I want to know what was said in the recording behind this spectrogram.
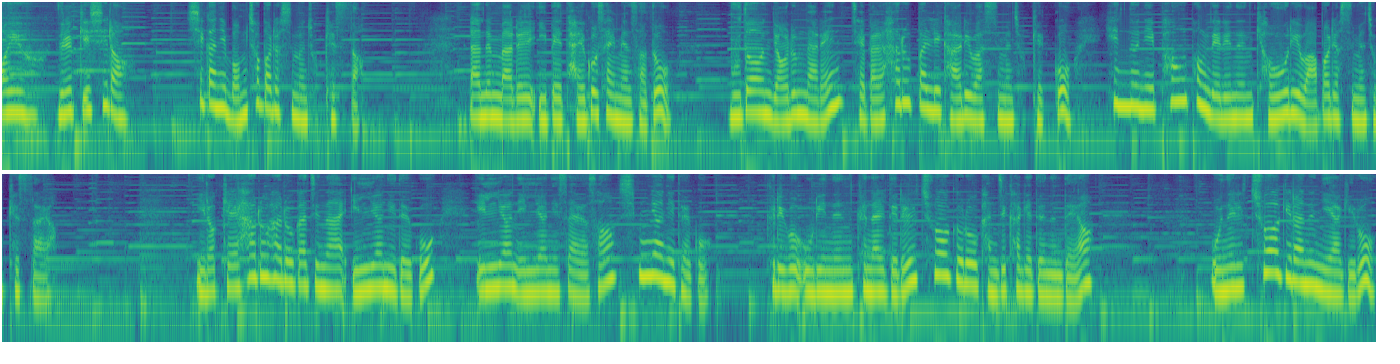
어휴, 늙기 싫어. 시간이 멈춰버렸으면 좋겠어. 라는 말을 입에 달고 살면서도 무더운 여름날엔 제발 하루빨리 가을이 왔으면 좋겠고 흰눈이 펑펑 내리는 겨울이 와버렸으면 좋겠어요. 이렇게 하루하루가 지나 1년이 되고 1년 1년이 쌓여서 10년이 되고 그리고 우리는 그날들을 추억으로 간직하게 되는데요. 오늘 추억이라는 이야기로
